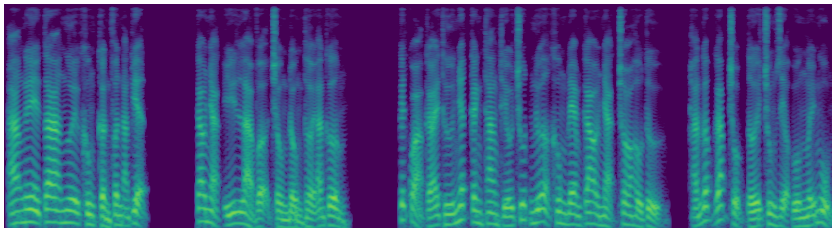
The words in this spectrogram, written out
A nghe ta ngươi không cần phân án kiện cao nhạc ý là vợ chồng đồng thời ăn cơm. Kết quả cái thứ nhất canh thang thiếu chút nữa không đem cao nhạc cho hầu tử, hắn gấp gáp trộm tới trung rượu uống mấy ngụm,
